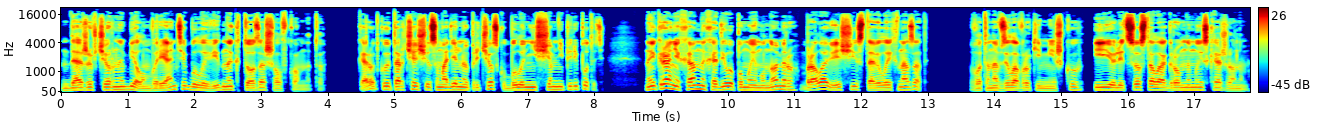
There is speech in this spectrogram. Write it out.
Даже в черно-белом варианте было видно, кто зашел в комнату. Короткую торчащую самодельную прическу было ни с чем не перепутать. На экране Ханна ходила по моему номеру, брала вещи и ставила их назад. Вот она взяла в руки Мишку, и ее лицо стало огромным и искаженным.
